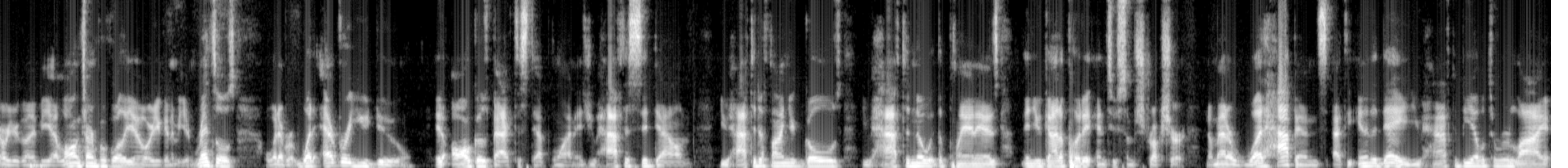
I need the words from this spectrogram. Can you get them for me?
or you're going to be a long term portfolio, or you're going to be in rentals, or whatever. Whatever you do, it all goes back to step one: is you have to sit down, you have to define your goals, you have to know what the plan is, and you got to put it into some structure no matter what happens, at the end of the day, you have to be able to rely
